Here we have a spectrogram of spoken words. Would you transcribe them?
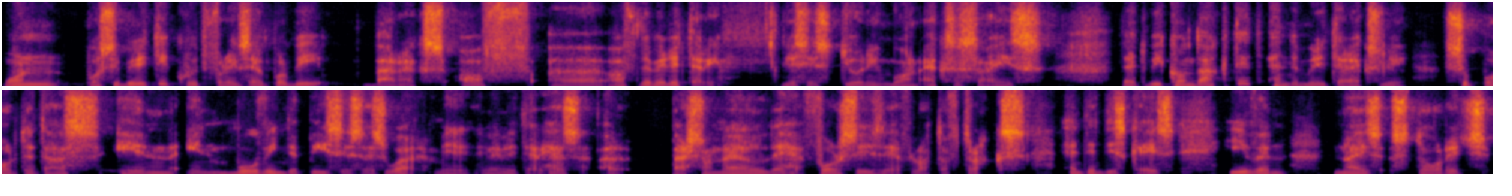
One possibility could, for example, be barracks of, uh, of the military. This is during one exercise that we conducted, and the military actually supported us in, in moving the pieces as well. The military has a personnel, they have forces, they have a lot of trucks, and in this case, even nice storage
